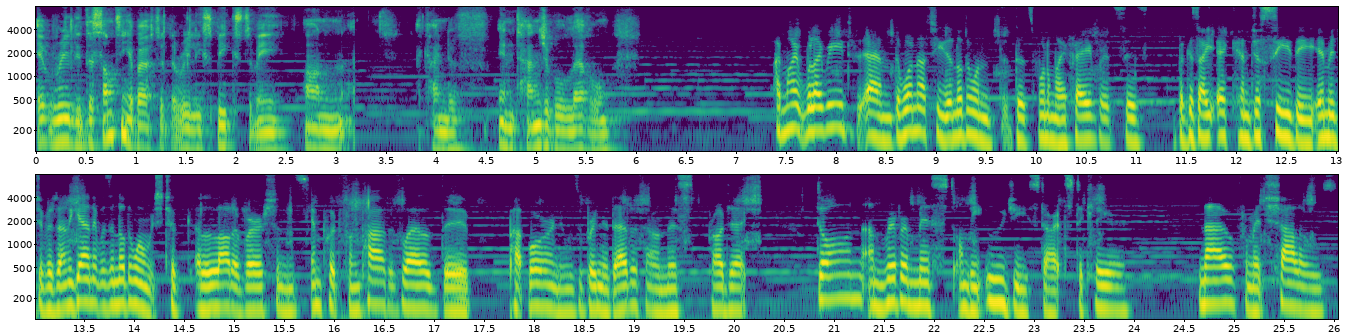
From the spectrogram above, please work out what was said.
it really, there's something about it that really speaks to me on a kind of intangible level. I might. Will I read um, the one? Actually, another one that's one of my favourites is because I, I, can just see the image of it. And again, it was another one which took a lot of versions, input from Pat as well. The Pat Boran, who was a brilliant editor on this project. Dawn and river mist on the Uji starts to clear. Now, from its shallows,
